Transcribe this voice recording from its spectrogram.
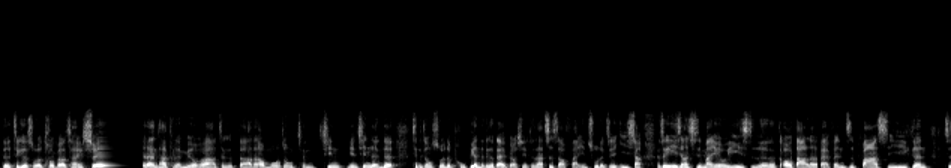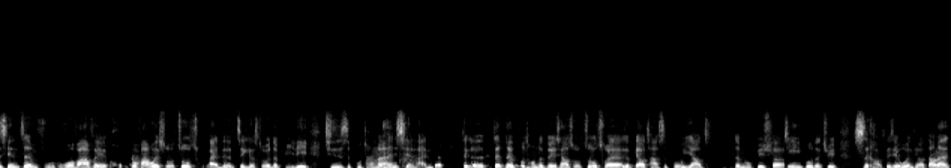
的这个所谓投票参与，虽然他可能没有办法这个达到某种成轻年轻人的这种所谓的普遍的这个代表性，可是他至少反映出了这些意向。那这个意向其实蛮有意思的，高达了百分之八十一，跟之前政府国发会国发会所做出来的这个所谓的比例其实是不同。那很显然的，这个针对不同的对象所做出来的这个调查是不一样。政府必须要进一步的去思考这些问题啊，当然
